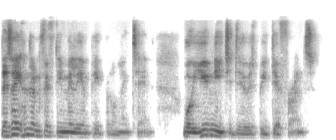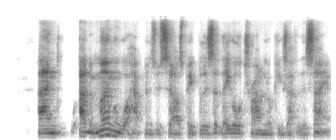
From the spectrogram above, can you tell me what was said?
there's 850 million people on LinkedIn. What you need to do is be different. And at the moment, what happens with salespeople is that they all try and look exactly the same.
